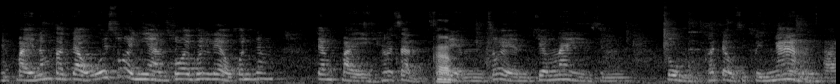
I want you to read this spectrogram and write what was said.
สิไปน้ำข้าเจ้าโอ้ยซอยเนี่ยซอยเพิ่นแล้วคนจัง จังไปว่าสั่นซอยอันซอยอันเชียงในสิต้มเข้าเจ้าสิเป็นงานขาย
